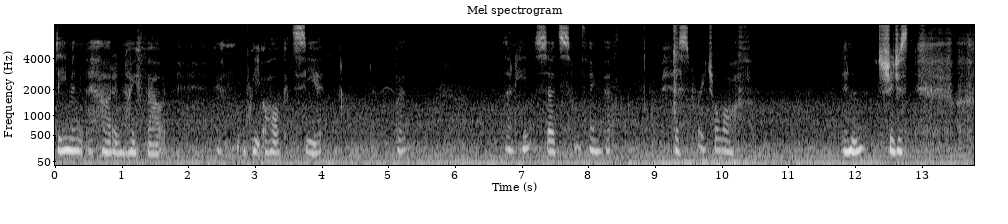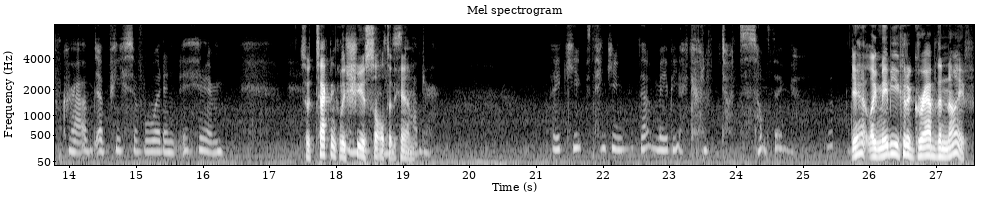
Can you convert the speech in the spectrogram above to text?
Damon had a knife out, and we all could see it. But then he said something that pissed Rachel off. And she just grabbed a piece of wood and hit him. So technically, and she assaulted him. her. I keep thinking that maybe I could have done something. Yeah, like maybe you could have grabbed the knife.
